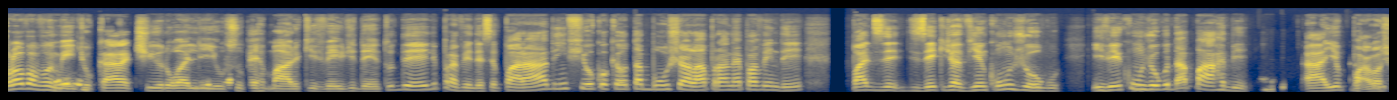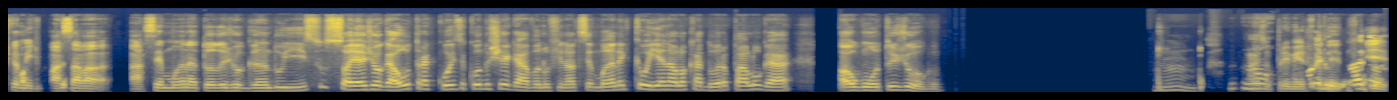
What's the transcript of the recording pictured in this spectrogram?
provavelmente o cara tirou ali o Super Mario que veio de dentro dele para vender separado e enfiou qualquer outra bucha lá para né, pra vender, para dizer, dizer que já vinha com o jogo. E veio com o jogo da Barbie. Aí eu, logicamente, passava a semana toda jogando isso, só ia jogar outra coisa quando chegava no final de semana que eu ia na locadora para alugar algum outro jogo. Hum, Mas não, o primeiro foi dele, não, era,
